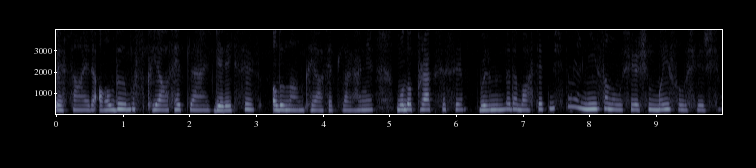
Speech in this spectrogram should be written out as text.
vesaire aldığımız kıyafetler, gereksiz alınan kıyafetler hani moda praksisi bölümünde de bahsetmiştim ya Nisan alışverişim, Mayıs alışverişim.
